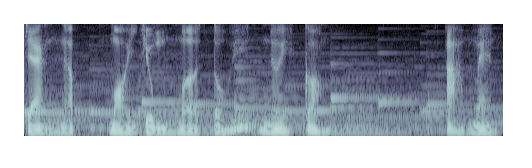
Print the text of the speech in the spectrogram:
tràn ngập mọi vùng mờ tối nơi con. Amen.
